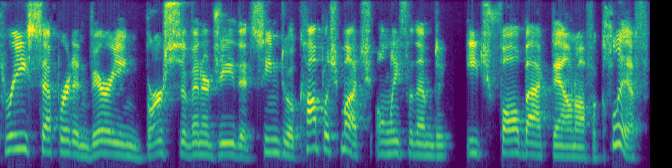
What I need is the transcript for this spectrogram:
three separate and varying bursts of energy that seem to accomplish much, only for them to each fall back down off a cliff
